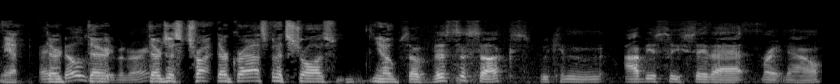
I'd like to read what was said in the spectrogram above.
Yep. And They're Bill's they're leaving, right? they're just trying they're grasping at straws. You know, So Vista sucks. We can obviously say that right now.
